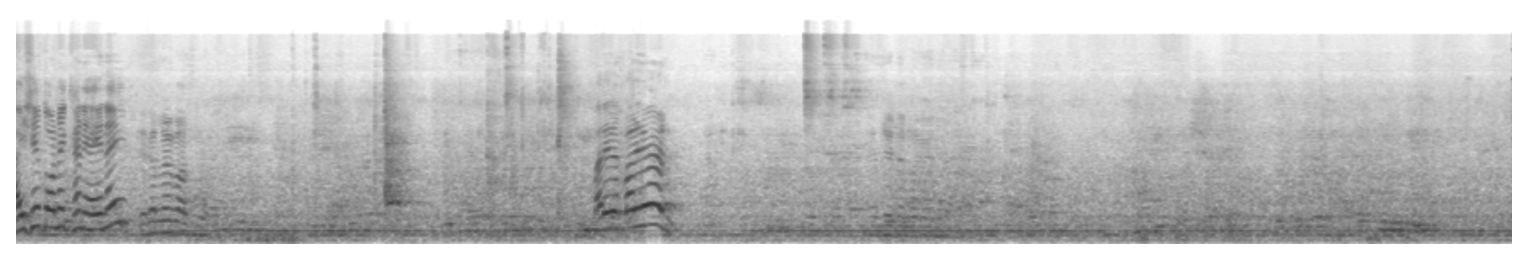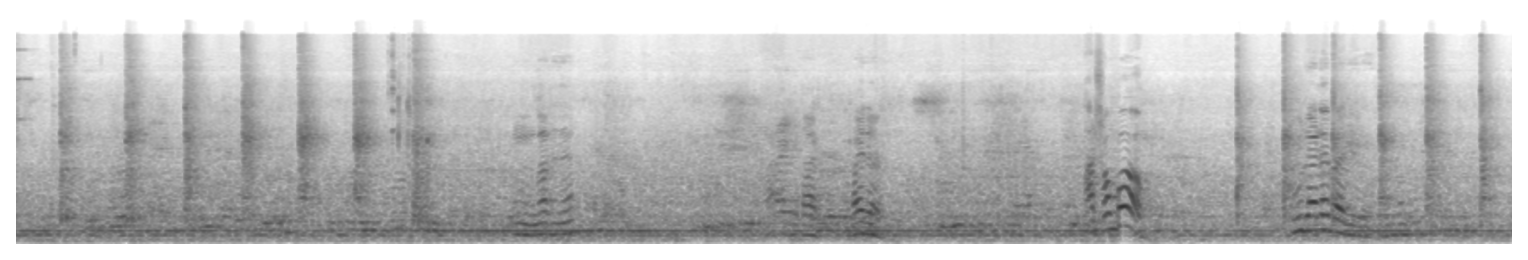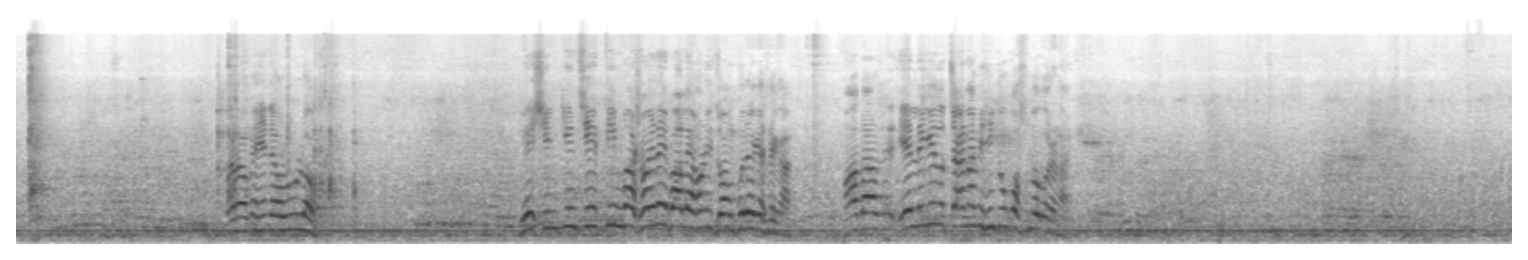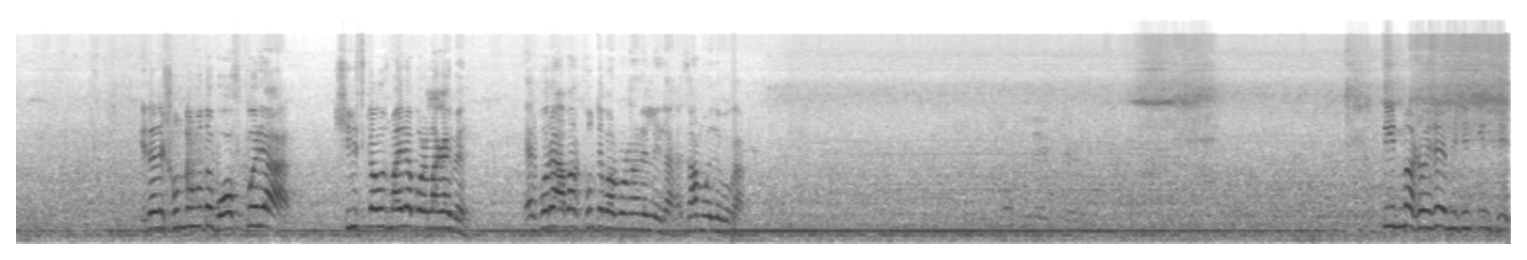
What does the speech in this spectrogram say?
আইসে তো অনেকখানি হয় নাই। বাড়ি দেন বাড়ি দেন। আর সম্ভব পুরাটা বাইরে। দাঁড়াও মেশিনটা উল্টো মেশিন কিনছি, তিন মাস হয় নাই বালে এখনই জং পড়ে গেছে গা। মাদার, এর লেগে তো চায়না মেশিন কেউ পছন্দ করে না। এটাতে সুন্দর মতো বফ করে সিরিজ কাগজ মাইরা পরে লাগাইবেন, এরপরে আবার খুলতে পারব না নিলে এটা, জাম হয়ে যাব গা। তিন মাস হয়েছে মেশিন কিনছি।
